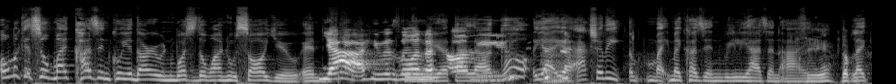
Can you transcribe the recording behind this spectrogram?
Oh my god! So my cousin Kuya Darwin was the one who saw you, and yeah he was the one that Kuya saw me talaga. Yeah, yeah. Actually, uh, my, my cousin really has an eye. See, the, like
